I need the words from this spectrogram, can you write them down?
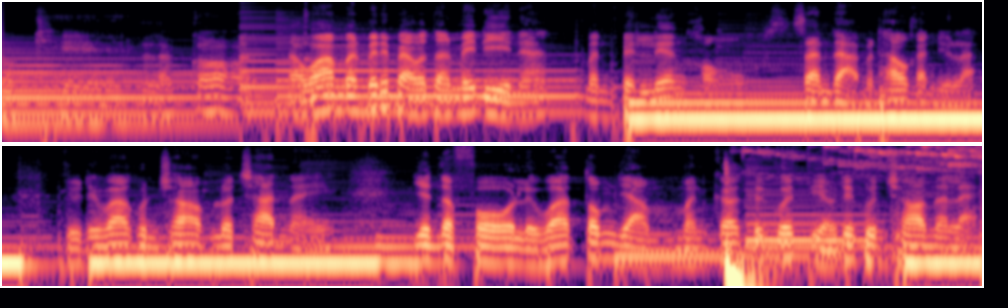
โอเค แล้วก็แต่ว่ามันไม่ได้แปลว่าตอนไม่ดีนะ มันเป็นเรื่องของสแตนดาร์ดมันเท่ากันอยู่แล้วอยู่ที่ว่าคุณชอบรสชาติไหน เย็นตาโฟ หรือว่าต้มยำมันก็คือก๋วยเตี๋ยวที่คุณชอบนั่นแหละ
